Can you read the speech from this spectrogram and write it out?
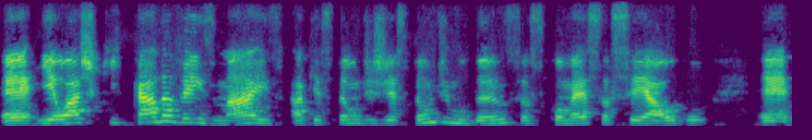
é, e eu acho que cada vez mais a questão de gestão de mudanças começa a ser algo é,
